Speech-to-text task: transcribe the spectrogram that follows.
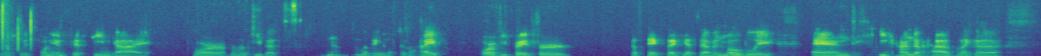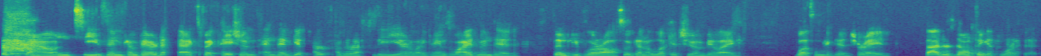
essentially 20 and 15 guy for a rookie that's living up to the hype. Or if you trade for a pick that gets Evan Mobley and he kind of has like a down season compared to expectations and then gets hurt for the rest of the year like James Wiseman did, then people are also going to look at you and be like, wasn't a good trade. I just don't think it's worth it,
